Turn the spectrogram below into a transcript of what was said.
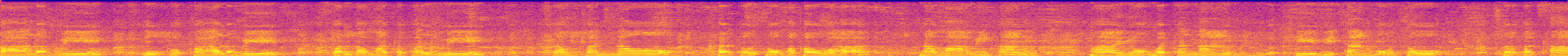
ปารมี อุปปารมีปรมัตถปารมี สัมปันโนพระโตโสภะคะวานามามิหัง อายุวัฒนัง ชีวิตังโหตุสัพพทา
